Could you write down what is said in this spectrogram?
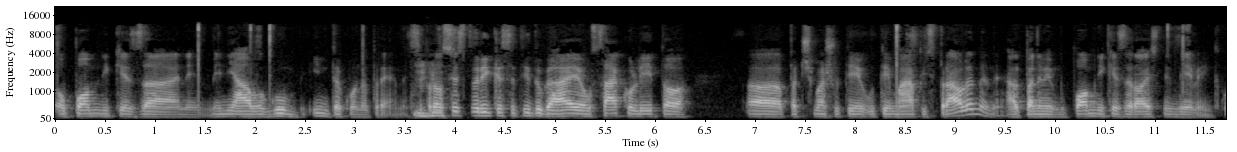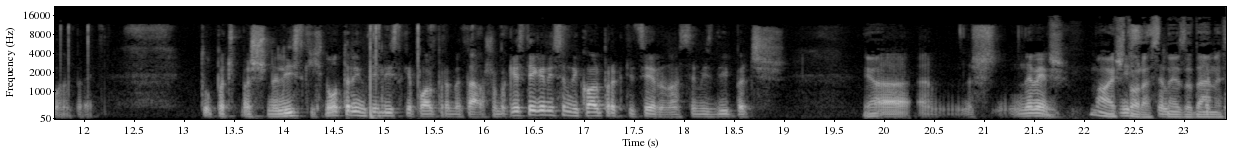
opomnike za ne, menjavo gum in tako naprej. Ne. Se pravi, mhm. vse stvari, ki se ti dogajajo vsako leto, uh, pač imaš v tej te mapi spravljene, ne, ali pa ne vem, opomnike za rojstne dneve in tako naprej. To pač imaš na listkih noter in te listke pol premetavaš. Ampak jaz tega nisem nikoli prakticiral, no, se mi zdi pač. Ja. Uh, š, ne vem. Malo je štorast, ne za danes.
